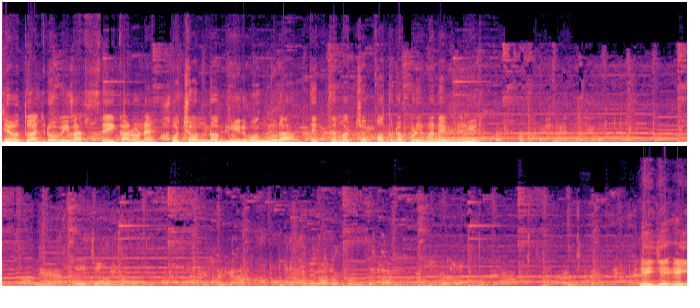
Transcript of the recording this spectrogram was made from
যেহেতু আজ রবিবার, সেই কারণে প্রচণ্ড ভিড় বন্ধুরা, দেখতে পাচ্ছ কতটা পরিমাণে ভিড়। এই যে এই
